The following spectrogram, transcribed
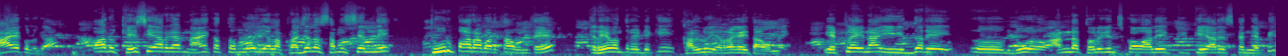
నాయకులుగా వారు కేసీఆర్ గారి నాయకత్వంలో ఇలా ప్రజల సమస్యల్ని తూర్పారబడతా ఉంటే రేవంత్ రెడ్డికి కళ్ళు ఎర్రగైతా ఉన్నాయి. ఎట్లయినా ఈ ఇద్దరి దూ- అండ తొలగించుకోవాలి టీఆర్ఎస్కి అని చెప్పి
